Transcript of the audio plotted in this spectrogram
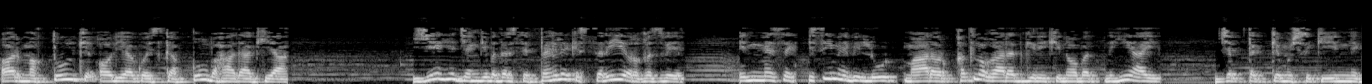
اور مقتول کے اولیاء کو اس کا خوب ادا کیا۔ یہ ہے جنگ بدر سے پہلے کے سری اور غزوے۔ ان میں سے کسی میں بھی لوٹ، مار اور قتل و غارت گیری کی نوبت نہیں آئی۔ جب تک کہ مشرقین نے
